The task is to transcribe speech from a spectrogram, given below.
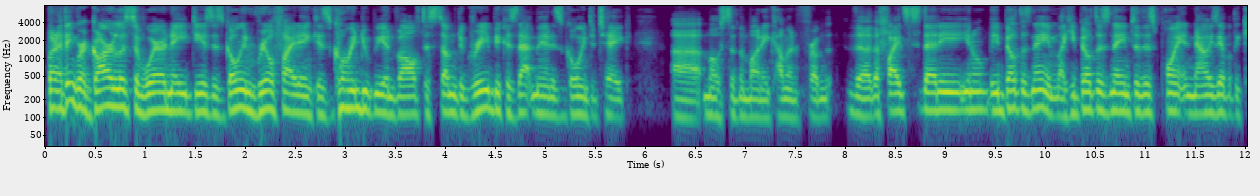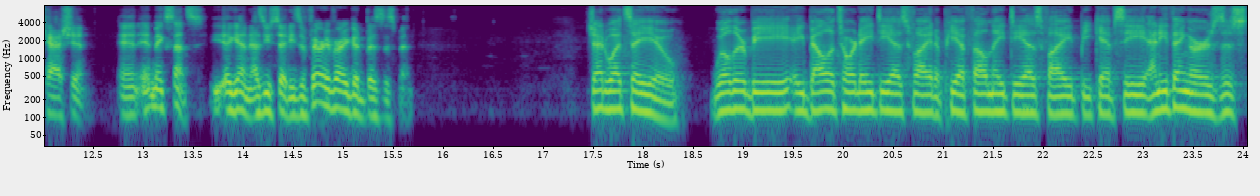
But I think regardless of where Nate Diaz is going, Real Fight Inc. is going to be involved to some degree because that man is going to take uh, most of the money coming from the the fights that he you know he built his name. Like he built his name to this point and now he's able to cash in. And it makes sense. Again as you said he's a very very good businessman. Jed what say you? Will there be a bellator nate diaz fight a pfl nate diaz fight bkfc anything or is this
